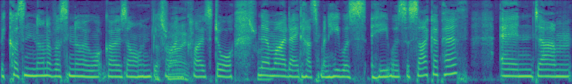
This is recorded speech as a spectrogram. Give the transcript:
Because none of us know what goes on That's behind right. closed door. right. Now, my late husband, he was he was a psychopath, and um,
